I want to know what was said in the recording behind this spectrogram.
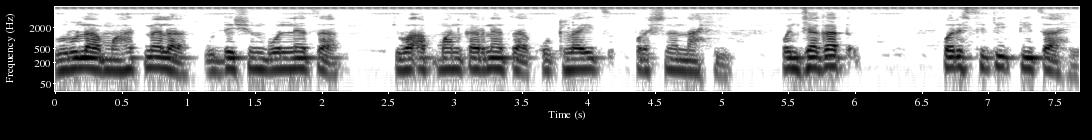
गुरुला महात्म्याला उद्देशून बोलण्याचा किंवा अपमान करण्याचा कुठलाहीच प्रश्न नाही पण जगात परिस्थिती तीच आहे.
